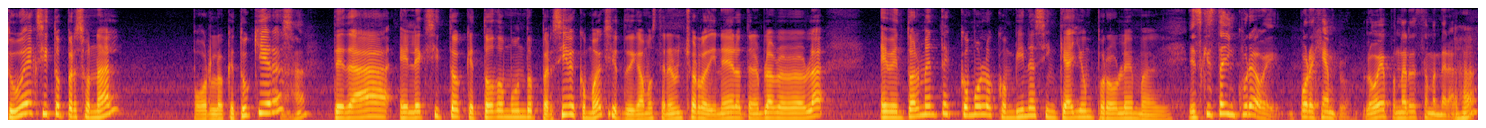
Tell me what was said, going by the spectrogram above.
tu éxito personal, por lo que tú quieras, Ajá. te da el éxito que todo mundo percibe como éxito, digamos, tener un chorro de dinero, tener bla, bla, bla, bla. Eventualmente, ¿cómo lo combinas sin que haya un problema? güey? Es que está bien cura, güey. Por ejemplo, lo voy a poner de esta manera. Ajá.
